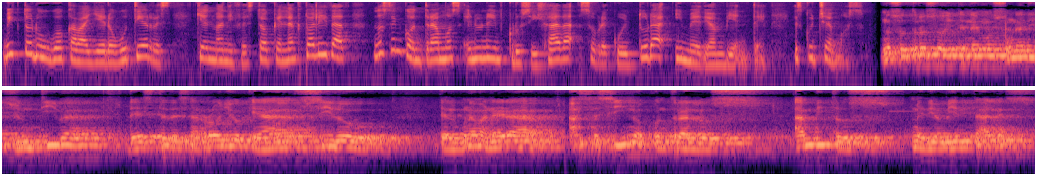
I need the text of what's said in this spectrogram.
Víctor Hugo Caballero Gutiérrez, quien manifestó que en la actualidad nos encontramos en una encrucijada sobre cultura y medio ambiente. Escuchemos. Nosotros hoy tenemos una disyuntiva de este desarrollo que ha sido de alguna manera asesino contra los ámbitos medioambientales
